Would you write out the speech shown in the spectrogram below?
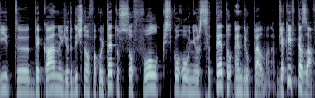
від е, декану юридичного факультету Софолкського університету Ендрю Пелмана, який вказав:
